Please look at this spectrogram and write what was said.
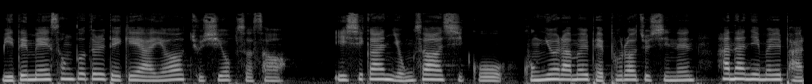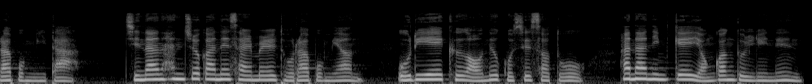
믿음의 성도들 되게 하여 주시옵소서. 이 시간 용서하시고 공률함을 베풀어 주시는 하나님을 바라봅니다. 지난 한 주간의 삶을 돌아보면 우리의 그 어느 곳에서도 하나님께 영광 돌리는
